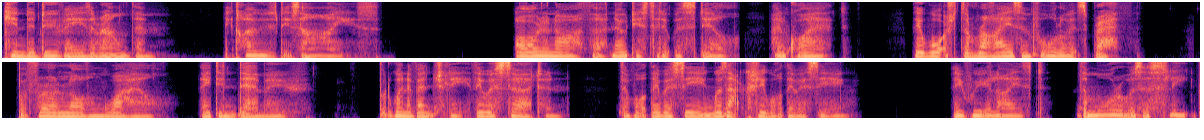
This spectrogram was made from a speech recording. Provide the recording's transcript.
kinder duvets around them. It closed its eyes. Oren and Arthur noticed that it was still and quiet. They watched the rise and fall of its breath, but for a long while they didn't dare move. But when eventually they were certain that what they were seeing was actually what they were seeing, they realized the Mora was asleep.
